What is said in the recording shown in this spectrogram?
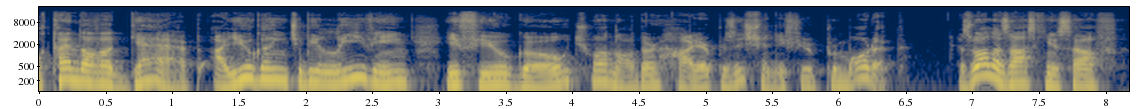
What kind of a gap are you going to be leaving if you go to another higher position, if you're promoted? As well as asking yourself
